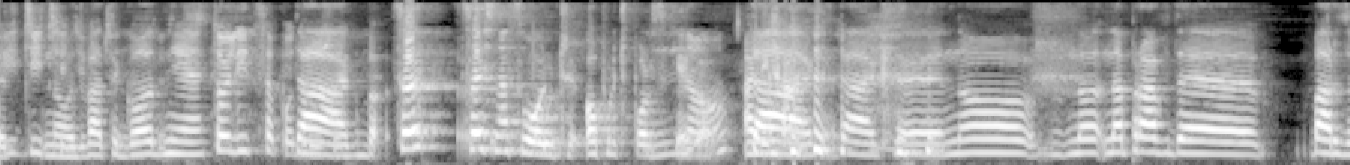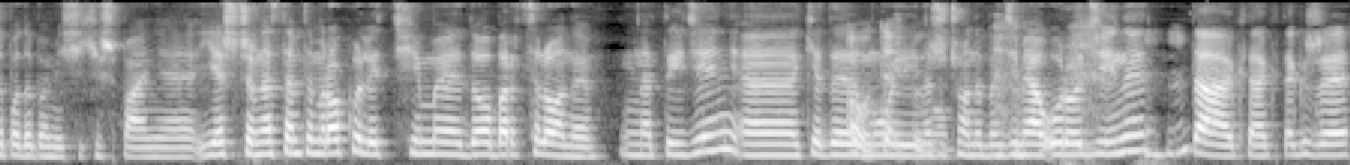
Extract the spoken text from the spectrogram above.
e, Widzicie, no, dwa tygodnie. Stolica podróży. Tak, Co, coś nas łączy oprócz polskiego. No. tak, tak. e, No, no naprawdę bardzo podoba mi się Hiszpania. Jeszcze w następnym roku lecimy do Barcelony na tydzień, e, kiedy O, mój narzeczony będzie miał urodziny. Mhm. Tak, tak, także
